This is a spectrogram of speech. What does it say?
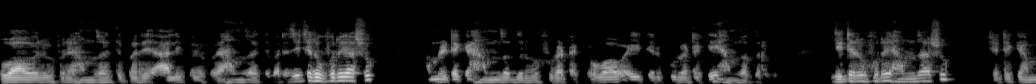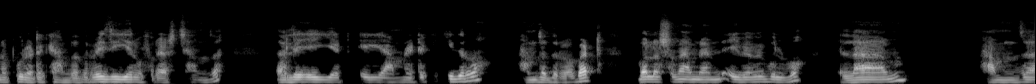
ওয়াও এর উপরে হামজা হইতে পারে, আলিফের উপরে হামজা হইতে পারে। যেটার উপরেই আসুক আমরা এটাকে হামজা ধরবো পুরাটাকে। ওয়াও এইটার পুরাটাকেই হামজা ধরবো। যেটার উপরে হামজা আসুক সেটাকে আমরা পুরাটাকে হামজা ধরবো। এই যে ইয়ের উপরে আসছে হামজা। তাহলে এই এই আমরা এটাকে কি ধরবো? হামজা ধরবো। বাট বলার সময় আমরা এইভাবে বলব লাম, হামজা,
